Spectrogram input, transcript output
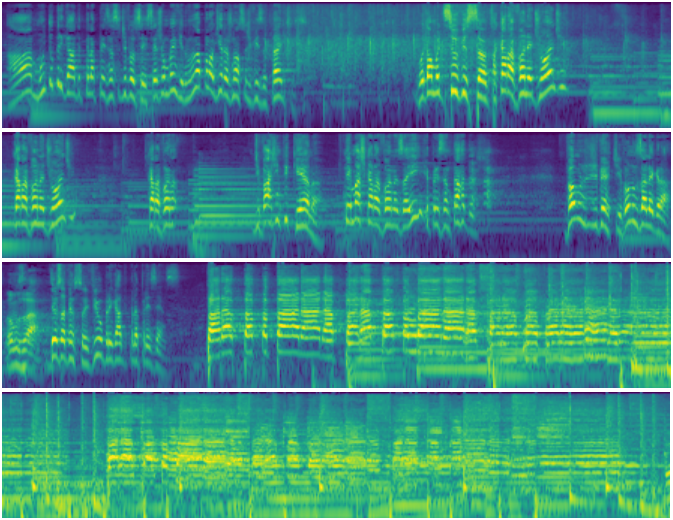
Ah, muito obrigado pela presença de vocês. Sejam bem-vindos. Vamos aplaudir as nossas visitantes. Vou dar uma de Silvio Santos. A caravana é de onde? Caravana de onde? Caravana de Vargem Pequena. Tem mais caravanas aí representadas? Vamos nos divertir, vamos nos alegrar. Vamos lá. Deus abençoe, viu? Obrigado pela presença. Para pa pa parara para pa pa parara para pa parara para pa pa para para pa para para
